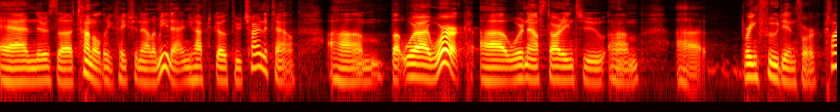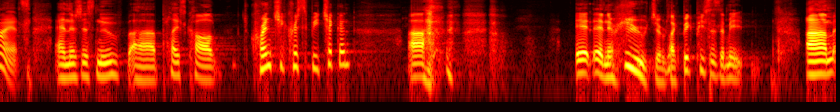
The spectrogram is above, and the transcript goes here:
and there's a tunnel that takes you to Alameda, and you have to go through Chinatown. Um, but where I work, uh, we're now starting to um, uh, bring food in for clients. And there's this new uh, place called Crunchy Crispy Chicken. It, and they're huge, they're like big pieces of meat. Um,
